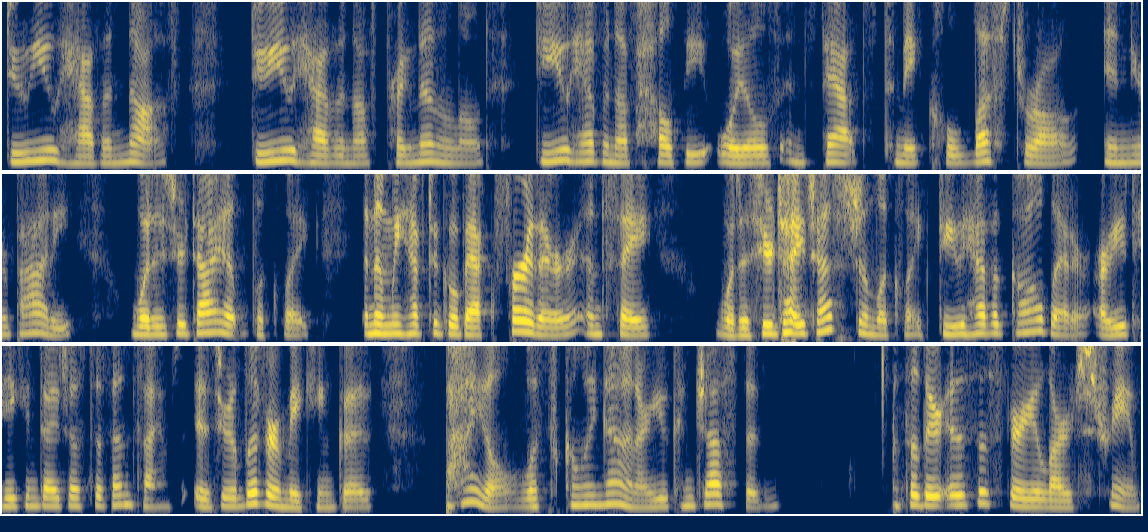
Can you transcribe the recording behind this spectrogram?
Do you have enough? Do you have enough pregnenolone? Do you have enough healthy oils and fats to make cholesterol in your body? What does your diet look like? And then we have to go back further and say, what does your digestion look like? Do you have a gallbladder? Are you taking digestive enzymes? Is your liver making good bile? What's going on? Are you congested? So there is this very large stream.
